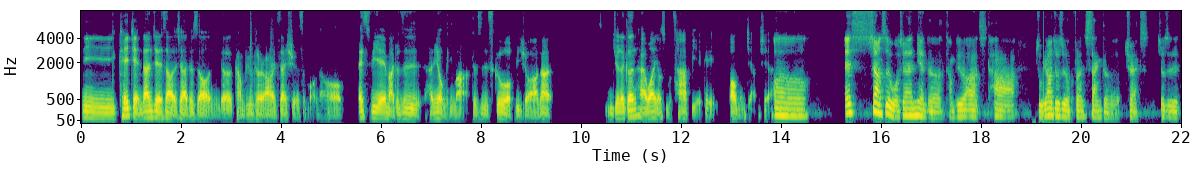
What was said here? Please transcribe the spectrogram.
你可以简单介绍一下，就是哦，你的 computer art 在学什么？然后 SVA 嘛，就是很有名嘛，就是 School of Visual Art。那你觉得跟台湾有什么差别？可以帮我们讲一下。呃，哎，像是我现在念的 Computer Arts，它主要就是有分三个 tracks，就是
